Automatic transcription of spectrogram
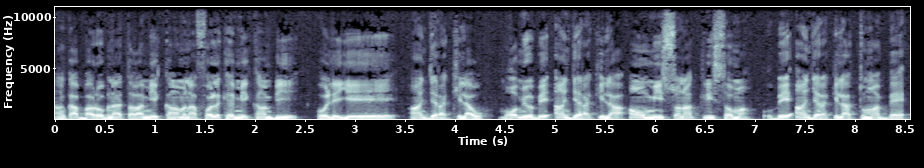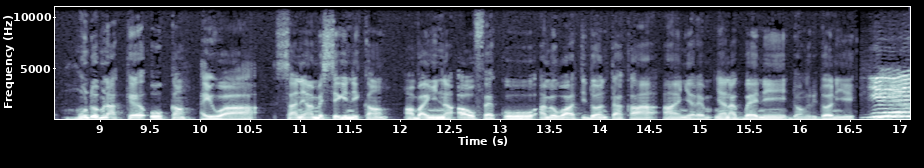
an ka baro bena taga min kan an bena fɔli kɛ min kan bi o le ye an jarakilaw mɔgɔ min o be an jarakila anw min sɔnna kristɔ ma o be an jarakila tuma bɛɛ mun do bena kɛ o kan ayiwa sani an be segin ni kan an b'a ɲinina aw fɛ ko an be wagati dɔn ta ka an yɛrɛ ɲɛnagwɛ ni dɔngeri dɔɔni ye yeah!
